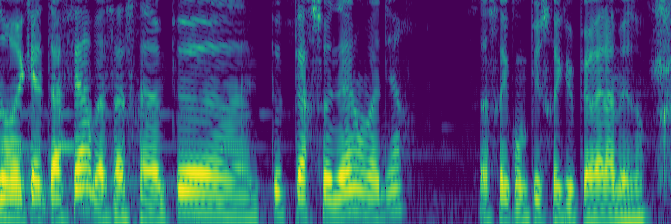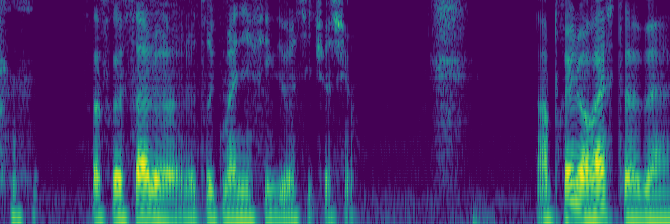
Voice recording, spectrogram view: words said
Une requête à faire, bah, ça serait un peu, un peu personnel, on va dire. Ça serait qu'on puisse récupérer la maison. ça serait ça le, truc magnifique de la situation. Après, le reste, bah,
